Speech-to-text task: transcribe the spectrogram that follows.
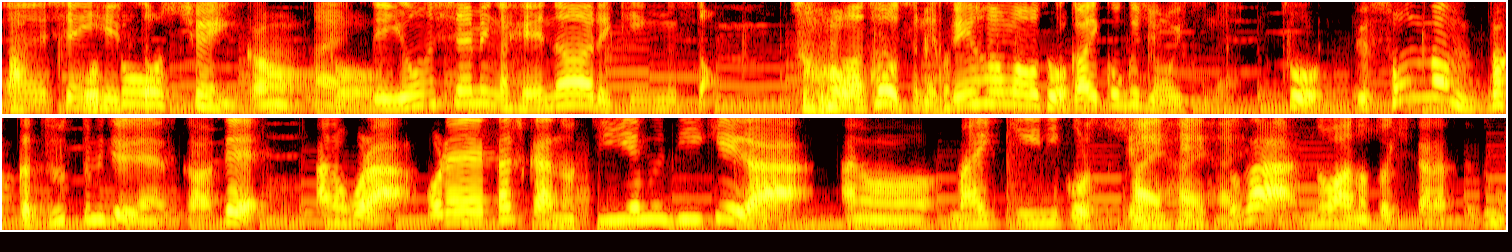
えーシェイン・ヘイスト。後藤シェインか。はい、で、4試合目がヘナーレ・キングストン。そう。あそうですね、前半は外国人多いですね。そう。でそんなんばっかずっと見てるじゃないですか。で、あのほら、俺、確かあの TMDK があのマイキー・ニコルス、シェイン・ヘイストがノアの時からですけど、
